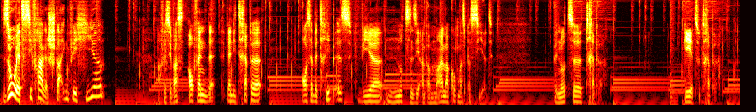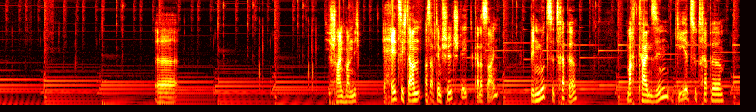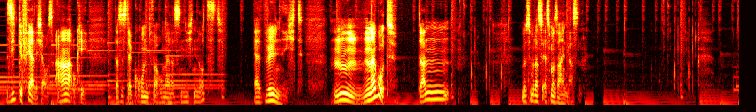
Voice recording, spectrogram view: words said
So, jetzt ist die Frage, steigen wir hier... Ach, wisst ihr was? Auch wenn, wenn die Treppe außer Betrieb ist, wir nutzen sie einfach mal. Mal gucken, was passiert. Benutze Treppe. Gehe zur Treppe. Äh, hier scheint man nicht er hält sich daran, was auf dem Schild steht. Kann das sein? Benutze Treppe. Macht keinen Sinn. Gehe zur Treppe. Sieht gefährlich aus. Ah, okay. Das ist der Grund, warum er das nicht nutzt. Er will nicht. Hm, na gut. Dann müssen wir das erstmal sein lassen.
